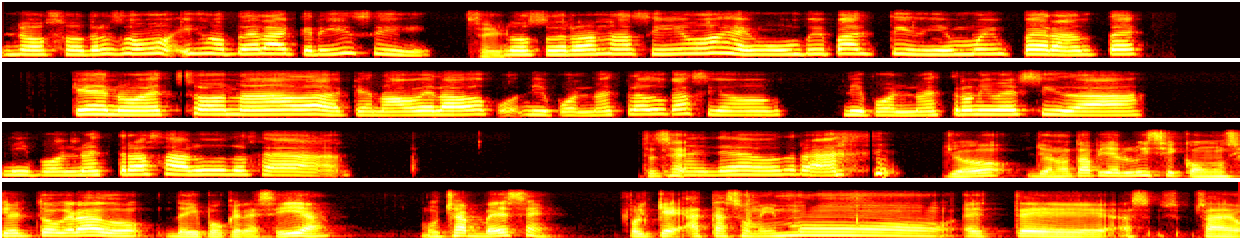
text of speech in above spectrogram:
nosotros somos hijos de la crisis. Nosotros nacimos en un bipartidismo imperante que no ha hecho nada, que no ha velado ni por nuestra educación, ni por nuestra universidad, ni por nuestra salud. O sea, Entonces, no hay de otra. Yo, yo noto a Pierluisi con un cierto grado de hipocresía, muchas veces. Porque hasta su mismo, este, o sea,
